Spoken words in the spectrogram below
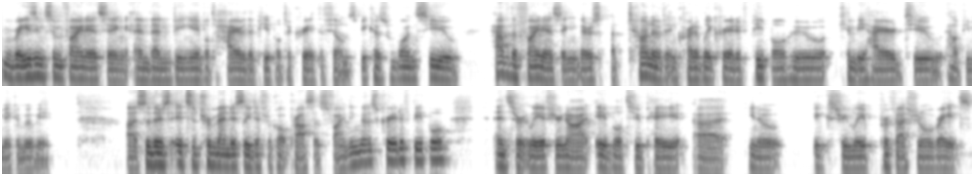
raising some financing and then being able to hire the people to create the films because once you have the financing, there's a ton of incredibly creative people who can be hired to help you make a movie. Uh, so there's it's a tremendously difficult process finding those creative people, and certainly if you're not able to pay, uh, you know, extremely professional rates,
